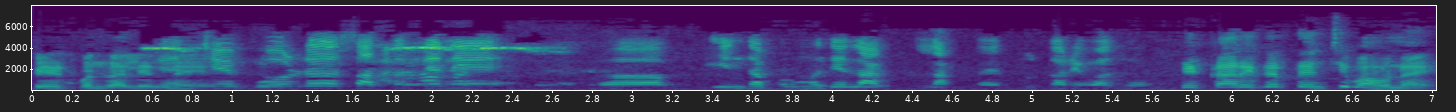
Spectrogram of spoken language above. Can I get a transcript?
भेट पण झालेली त्यांचे नाही बोर्ड सातत्याने इंदापूरमध्ये लागत आहेत तुतारी वाजवून. ते कार्यकर्त्यांची भावना आहे.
